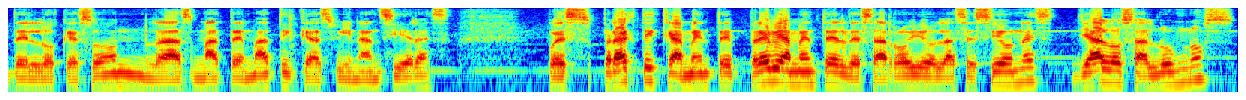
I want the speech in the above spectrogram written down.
de lo que son las matemáticas financieras, pues prácticamente previamente el desarrollo de las sesiones, ya los alumnos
